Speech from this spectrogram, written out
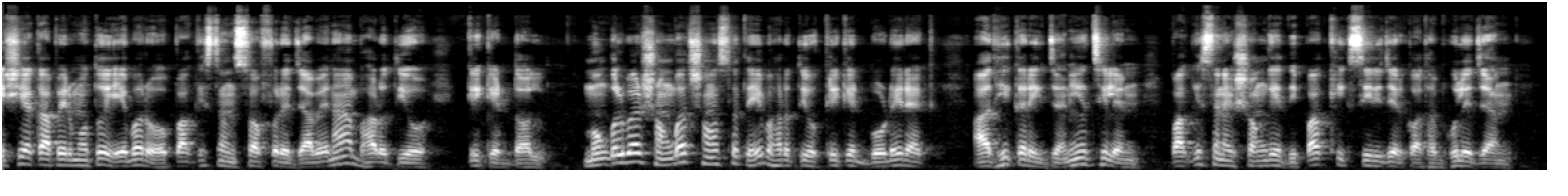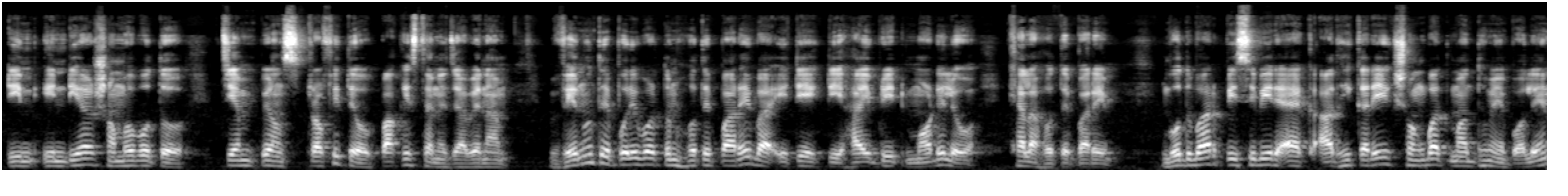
এশিয়া কাপের মতো এবারও পাকিস্তান সফরে যাবে না ভারতীয় ক্রিকেট দল। মঙ্গলবার সংবাদ সংস্থাতে ভারতীয় ক্রিকেট বোর্ডের এক আধিকারিক জানিয়েছিলেন, পাকিস্তানের সঙ্গে দ্বিপাক্ষিক সিরিজের কথা ভুলে যান। টিম ইন্ডিয়া সম্ভবত চ্যাম্পিয়ন্স ট্রফিতেও পাকিস্তানে যাবে না। ভেনুতে পরিবর্তন হতে পারে বা এটি একটি হাইব্রিড মডেলেও খেলা হতে পারে। বুধবার পিসিবির এক আধিকারিক সংবাদ মাধ্যমে বলেন,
